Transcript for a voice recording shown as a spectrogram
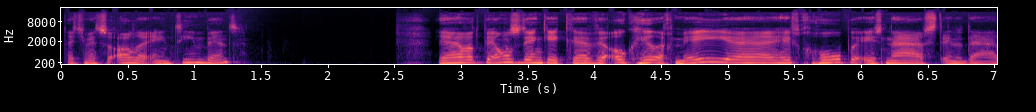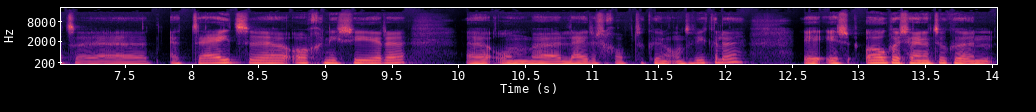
Dat je met z'n allen één team bent. Ja, wat bij ons denk ik uh, wel ook heel erg mee heeft geholpen, is naast inderdaad het tijd organiseren. Om leiderschap te kunnen ontwikkelen. is ook, we zijn natuurlijk een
